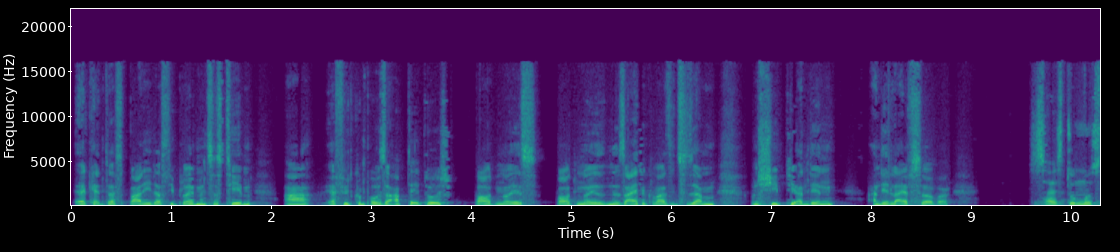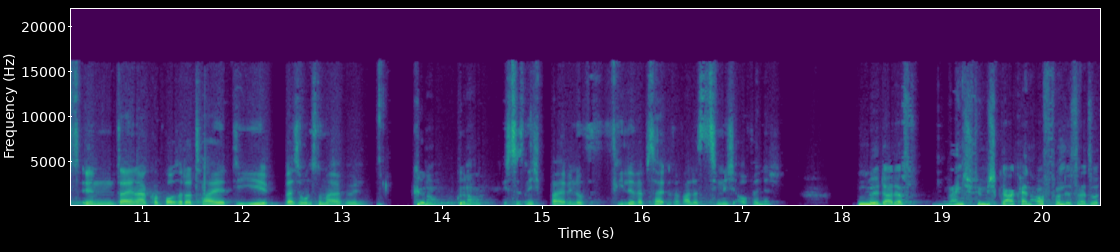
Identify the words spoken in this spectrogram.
erkennt das Buddy, das Deployment-System, ah, er führt Composer Update durch baut ein neues, baut eine neue eine Seite quasi zusammen und schiebt die an den, an den Live-Server. Das heißt, du musst in deiner Composer-Datei die Versionsnummer erhöhen. Genau, genau. Ist das nicht bei, wenn du viele Webseiten verwaltest, ziemlich aufwendig? Nö, da das eigentlich für mich gar kein Aufwand ist. Also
